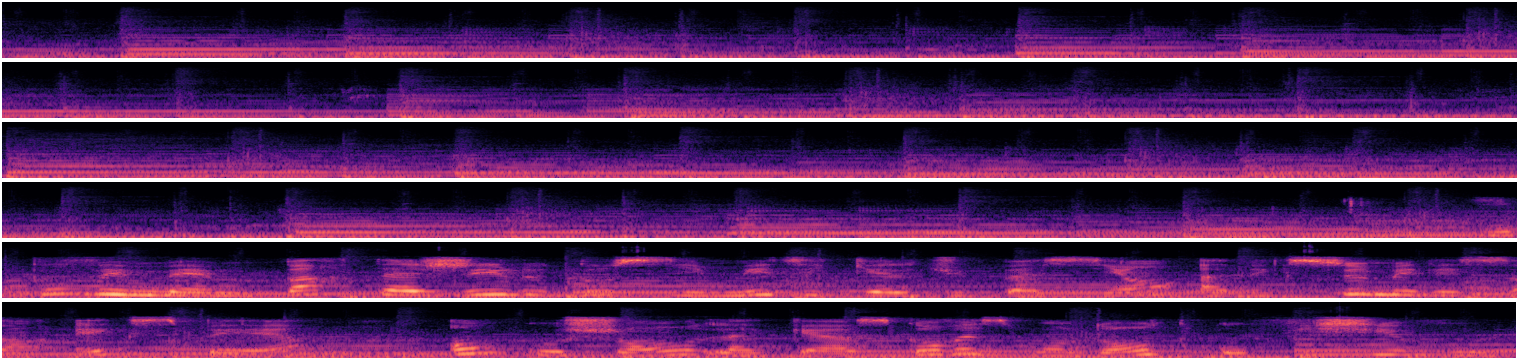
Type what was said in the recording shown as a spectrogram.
Vous pouvez même partager le dossier médical du patient avec ce médecin expert en cochant la case correspondante au fichier voulu.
